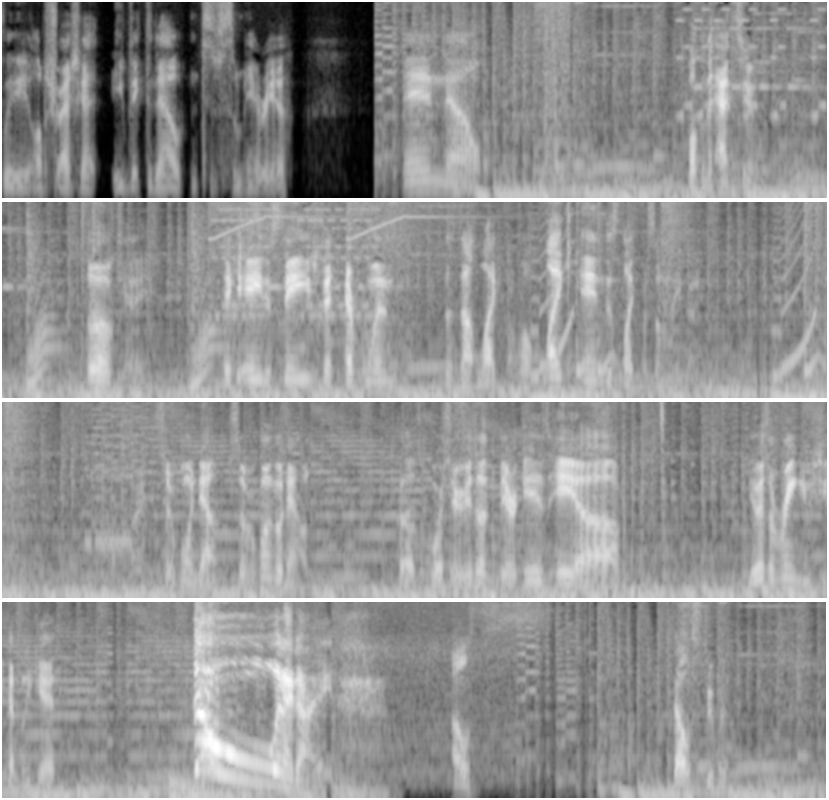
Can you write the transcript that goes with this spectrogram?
basically, all the trash got evicted out into some area. And now... Welcome to Act 2. Okay. AKA the stage that everyone does not like. Well, like and dislike for some reason. Alright, so we're going down. So we're going to go down. Because, of course, there is a, there is a, uh, there is a ring you should definitely get. No! And I died. Oh, that was stupid.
